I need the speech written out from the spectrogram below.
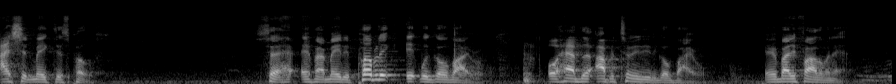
I should make this post. So if I made it public, it would go viral or have the opportunity to go viral. Everybody following that? Mm-hmm.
